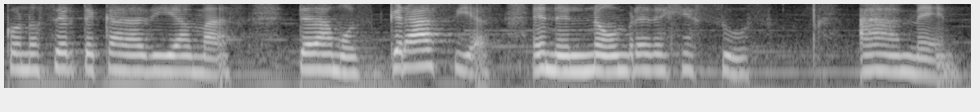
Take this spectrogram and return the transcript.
conocerte cada día más. Te damos gracias en el nombre de Jesús. Amén.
